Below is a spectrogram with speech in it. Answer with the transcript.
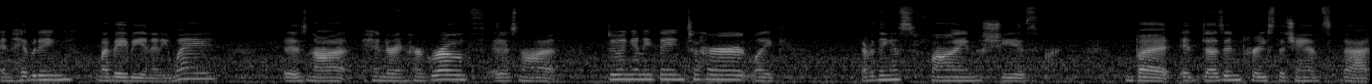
inhibiting my baby in any way. It is not hindering her growth. It is not doing anything to her. Like, everything is fine. She is fine. But it does increase the chance that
